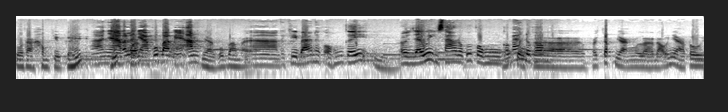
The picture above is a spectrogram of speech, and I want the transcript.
cô ta không chịu ký. À nhà đó là nhà của ba mẹ anh. Nhà của ba mẹ. À thì khi bán thì cô không ký. Ừ. rồi giải quyết sao rồi cuối cùng có bán được không? là phải chấp nhận là đổi nhà tôi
